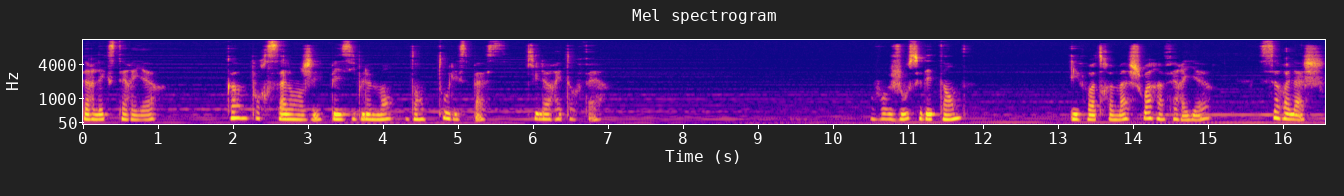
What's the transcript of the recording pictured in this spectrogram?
vers l'extérieur comme pour s'allonger paisiblement dans tout l'espace qui leur est offert. Vos joues se détendent et votre mâchoire inférieure se relâche,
